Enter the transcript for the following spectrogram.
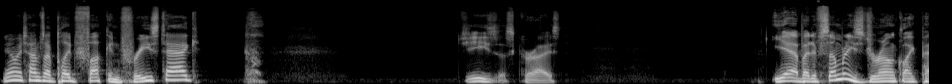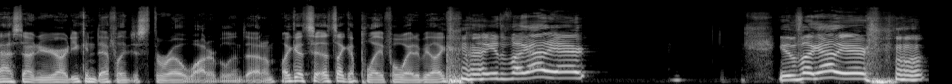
You know how many times I played fucking freeze tag? Jesus Christ. Yeah, but if somebody's drunk, like passed out in your yard, you can definitely just throw water balloons at them. Like it's it's like a playful way to be like, get the fuck out of here, get the fuck out of here,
